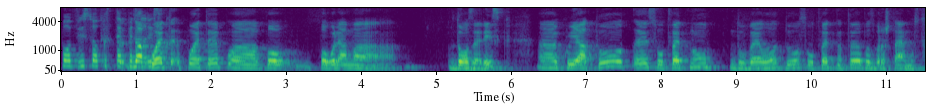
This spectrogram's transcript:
по-висока степен да, на риск. Да, поета е по, по, по-голяма доза риск, която е съответно довела до съответната възвръщаемост.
